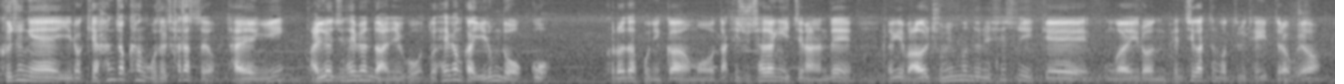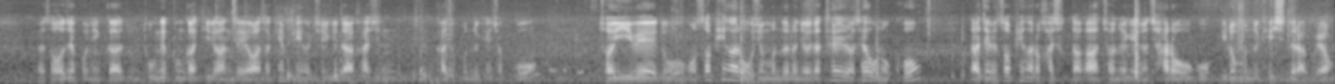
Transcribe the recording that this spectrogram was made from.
그 중에 이렇게 한적한 곳을 찾았어요. 다행히 알려진 해변도 아니고 또 해변가 이름도 없고 그러다 보니까 뭐 딱히 주차장이 있진 않은데 여기 마을 주민분들이 쉴 수 있게 뭔가 이런 벤치 같은 것들이 돼 있더라고요. 그래서 어제 보니까 좀 동네 분 같기도 한데 와서 캠핑을 즐기다 가신 가족분도 계셨고 저희 이외에도 뭐 서핑하러 오신 분들은 여기다 트레일러 세워놓고 낮에는 서핑하러 가셨다가 저녁에는 자러 오고 이런 분들 계시더라고요.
